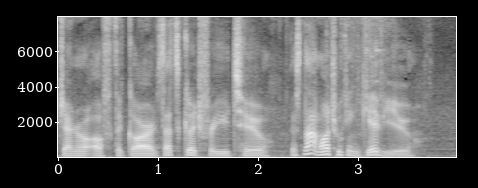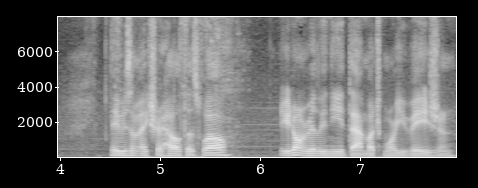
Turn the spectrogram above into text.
General of the Guards. That's good for you too. There's not much we can give you. Maybe some extra health as well. You don't really need that much more evasion.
